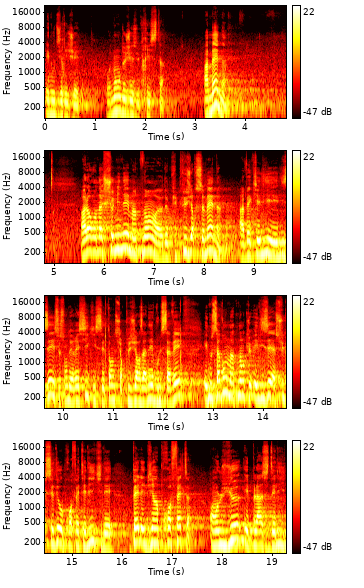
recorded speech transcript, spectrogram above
et nous diriger. Au nom de Jésus-Christ. Amen. Alors on a cheminé maintenant euh, depuis plusieurs semaines avec Élie et Élisée. Ce sont des récits qui s'étendent sur plusieurs années, vous le savez. Et nous savons maintenant que Élisée a succédé au prophète Élie, qu'il est bel et bien prophète en lieu et place d'Élie.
